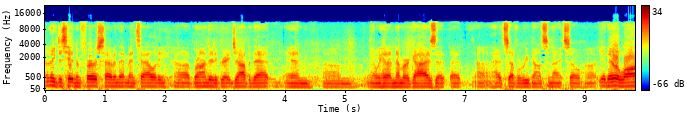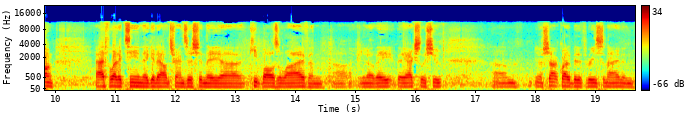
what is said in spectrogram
I think just hitting them first, having that mentality. Uh, Bron did a great job of that, and um, you know we had a number of guys that, that uh, had several rebounds tonight. So uh, yeah, they were a long, athletic team. They get out in transition. They uh, keep balls alive, and uh, you know they they actually shoot. Um, you know, shot quite a bit of threes tonight, and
